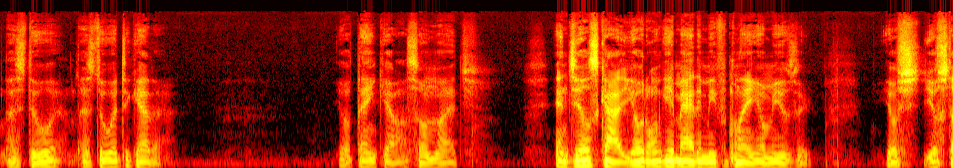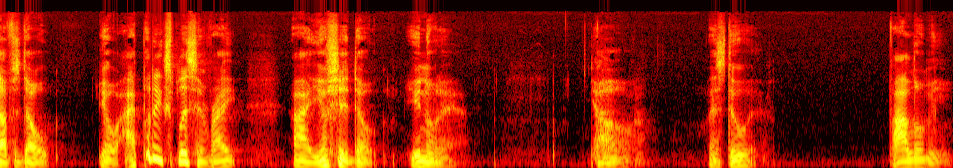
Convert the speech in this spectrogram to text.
Let's do it. Let's do it together. Yo, thank y'all so much. And Jill Scott, yo, don't get mad at me for playing your music. Your, your stuff's dope. Yo, I put it explicit, right? All right, your shit dope. You know that. Yo, let's do it. Follow me,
